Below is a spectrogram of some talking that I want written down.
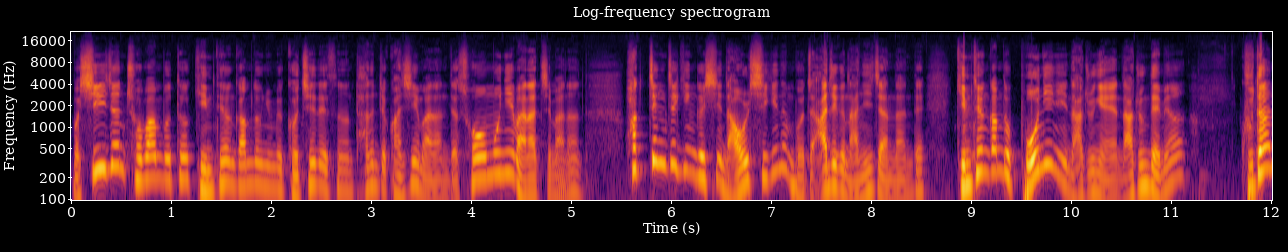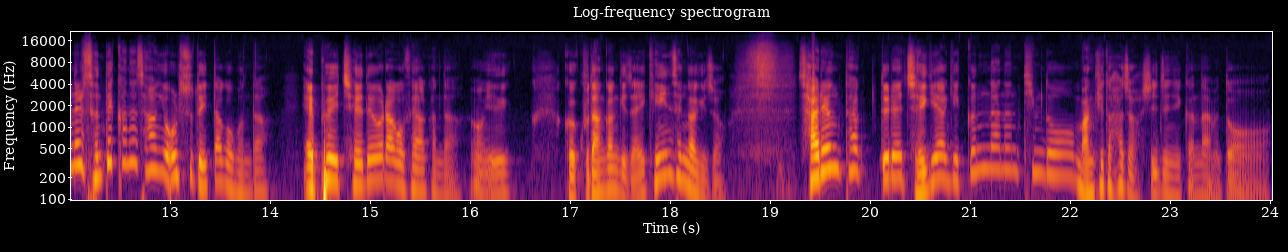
뭐 시즌 초반부터 김태형 감독님의 거치에 대해서는 다들 이제 관심이 많았는데 소문이 많았지만은 확정적인 것이 나올 시기는 뭐 아직은 아니지 않나는데 김태형 감독 본인이 나중에 나중 되면 구단을 선택하는 상황이 올 수도 있다고 본다. FA 최대어라고 생각한다. 어, 이, 그 구단 관계자의 개인 생각이죠. 사령탑들의 재계약이 끝나는 팀도 많기도 하죠. 시즌이 끝나면 또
